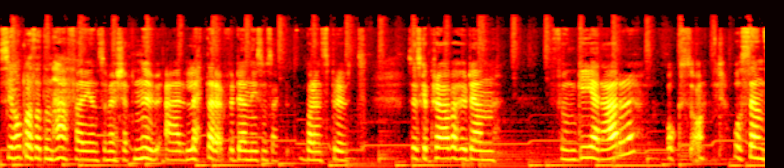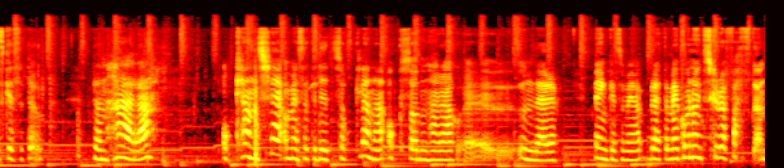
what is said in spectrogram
Så jag hoppas att den här färgen som jag köpt nu är lättare för den är som sagt bara en sprut. Så jag ska pröva hur den fungerar också. Och sen ska jag sätta upp den här. Och kanske om jag sätter dit socklarna också den här uh, under bänken som jag berättade. Men jag kommer nog inte skruva fast den.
